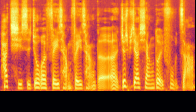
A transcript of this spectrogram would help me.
它其实就会非常非常的呃，就是比较相对复杂，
